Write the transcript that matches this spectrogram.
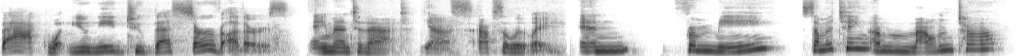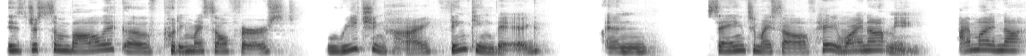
back what you need to best serve others. Amen to that. Yes, absolutely. And for me, summiting a mountaintop is just symbolic of putting myself first, reaching high, thinking big, and saying to myself, hey, yeah. why not me? I might not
